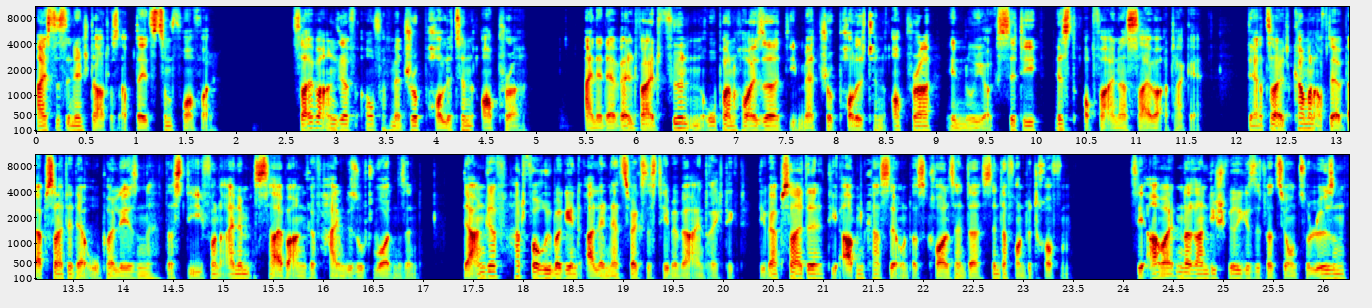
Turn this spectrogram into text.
heißt es in den Status-Updates zum Vorfall. Cyberangriff auf Metropolitan Opera eine der weltweit führenden Opernhäuser, die Metropolitan Opera in New York City, ist Opfer einer Cyberattacke. Derzeit kann man auf der Webseite der Oper lesen, dass die von einem Cyberangriff heimgesucht worden sind. Der Angriff hat vorübergehend alle Netzwerksysteme beeinträchtigt. Die Webseite, die Abendkasse und das Callcenter sind davon betroffen. Sie arbeiten daran, die schwierige Situation zu lösen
